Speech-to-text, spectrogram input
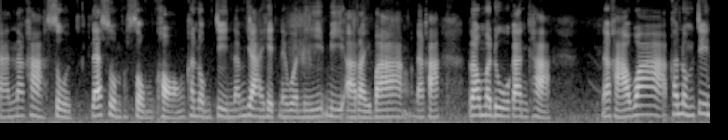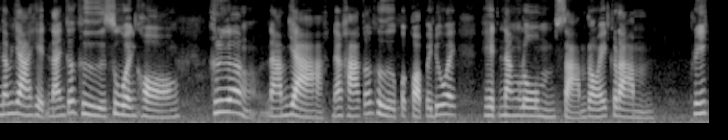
นั้นนะคะ สูตรและส่วนผสมของขนมจีนน้ำยาเห็ดในวันนี้มีอะไรบ้างนะคะ เรามาดูกันค่ะนะคะว่าขนมจีนน้ำยาเห็ดนั้นก็คือส่วนของเครื่องน้ำยานะคะ ก็คือประกอบไปด้วยเห็ดนางรม300 กรัม พริก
